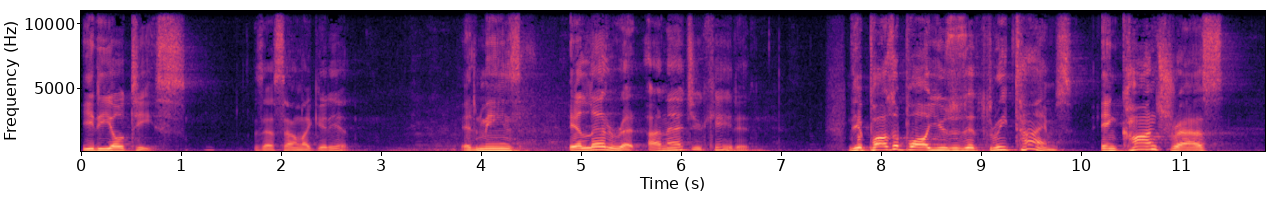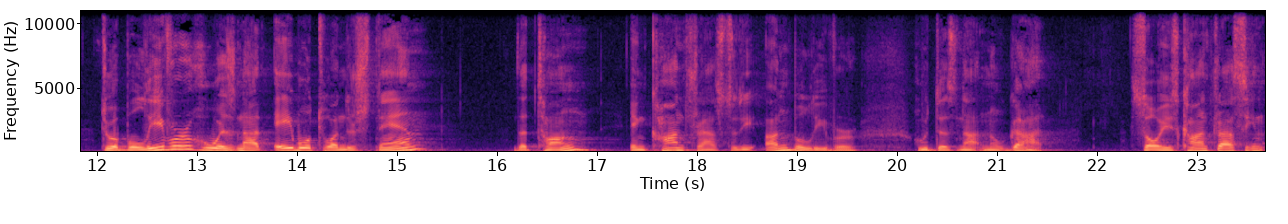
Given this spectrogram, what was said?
idiotes, does that sound like idiot? It means illiterate, uneducated. The Apostle Paul uses it three times in contrast to a believer who is not able to understand the tongue, in contrast to the unbeliever who does not know God. So he's contrasting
